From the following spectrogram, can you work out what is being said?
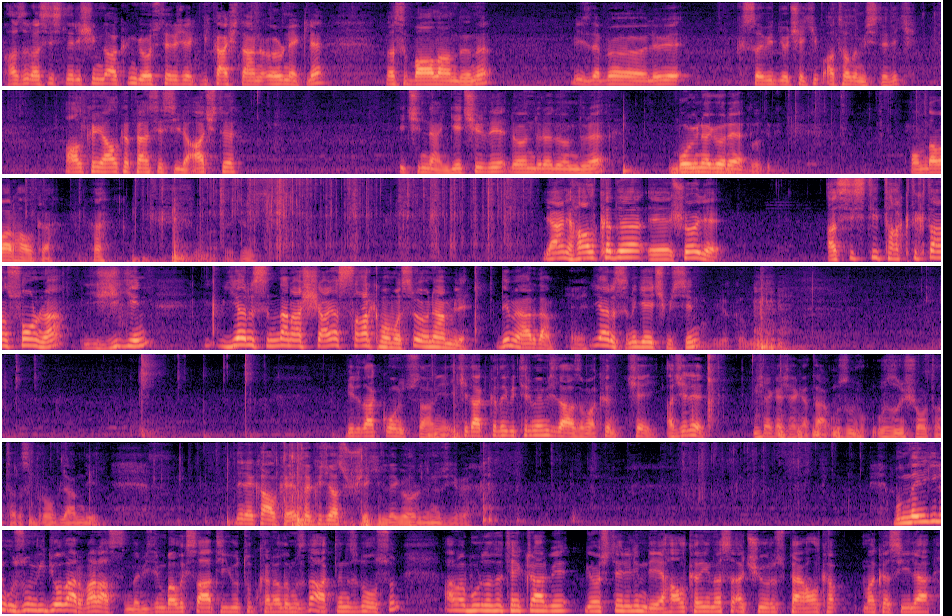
Hazır asistleri şimdi Akın gösterecek birkaç tane örnekle nasıl bağlandığını. Biz de böyle bir kısa video çekip atalım istedik. Halkayı halka pensesiyle açtı. İçinden geçirdi döndüre döndüre. Boyuna göre onda var halka. Heh. Yani halkada e, şöyle asisti taktıktan sonra jigin yarısından aşağıya sarkmaması önemli. Değil mi Erdem? Evet. Yarısını geçmişsin. Bir dakika 13 saniye. 2 dakikada bitirmemiz lazım Akın. Şey acele et. Şaka şaka tamam uzun uzun short atarız problem değil. Direkt halkaya takacağız şu şekilde gördüğünüz gibi. Bununla ilgili uzun videolar var aslında. Bizim Balık Saati YouTube kanalımızda aklınızda olsun. Ama burada da tekrar bir gösterelim diye halkayı nasıl açıyoruz, pen halka makasıyla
